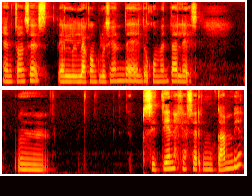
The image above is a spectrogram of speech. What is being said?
Entonces, la conclusión del documental es, mm, si tienes que hacer un cambio,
